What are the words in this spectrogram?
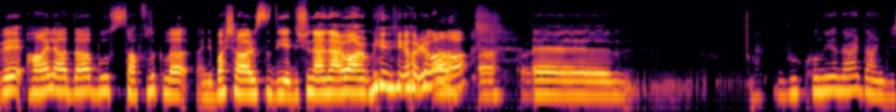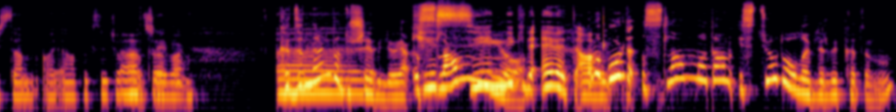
ve hala da bu saflıkla hani baş ağrısı diye düşünenler var mı bilmiyorum ama Ah, ah, ah. eee, bu konuya nereden girsem ay anlatmak istediğim çok fazla şey var. Kadınların da Eee, düşebiliyor. Yani ıslanmıyor. Kesinlikle evet abi. Ama bu arada ıslanmadan istiyor da olabilir bir kadın.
